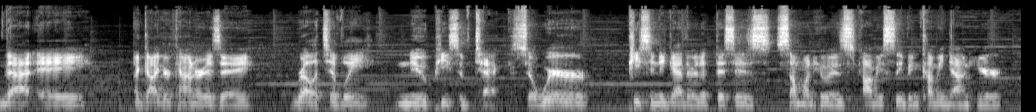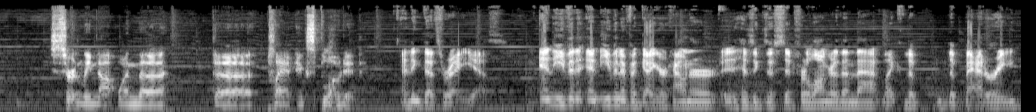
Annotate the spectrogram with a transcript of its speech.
that a a Geiger counter is a relatively new piece of tech. So we're piecing together that this is someone who has obviously been coming down here. Certainly not when the the plant exploded. I think that's right. Yes, and even and even if a Geiger counter has existed for longer than that, like the the battery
